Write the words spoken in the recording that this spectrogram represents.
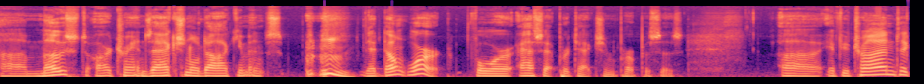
Uh, most are transactional documents that don't work for asset protection purposes uh, if you're trying to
